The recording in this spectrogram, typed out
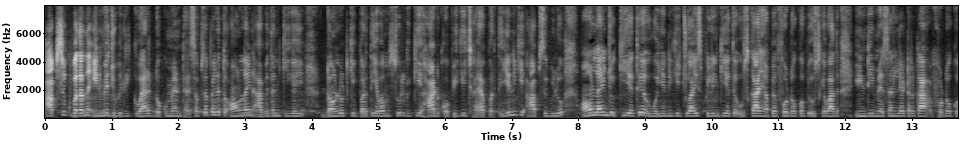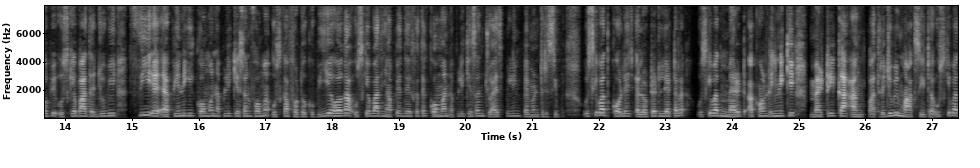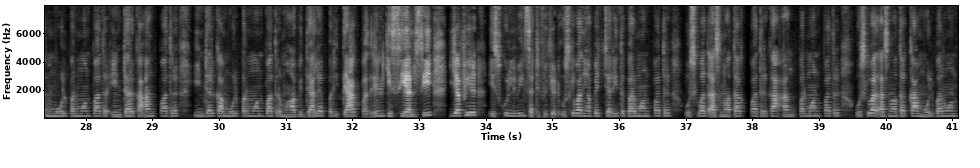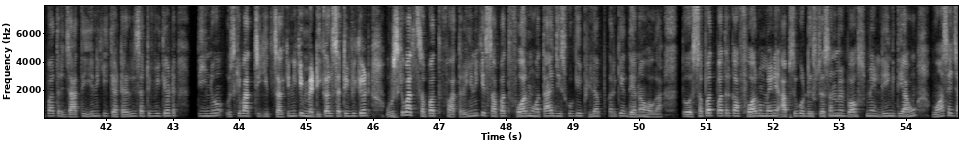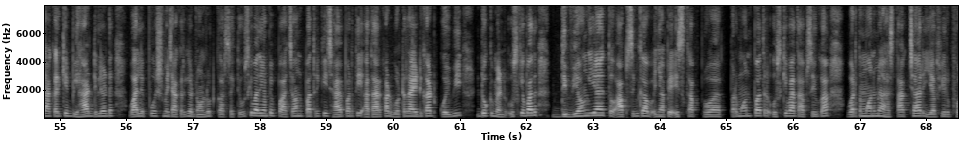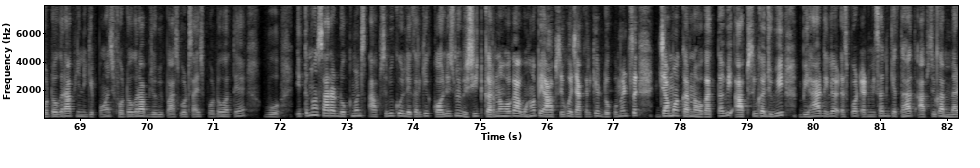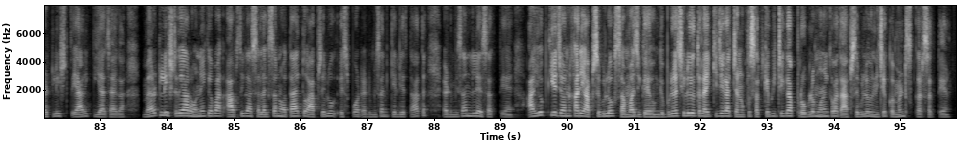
आपसे को बता दें इनमें जो भी रिक्वायर्ड डॉक्यूमेंट है, सबसे पहले तो ऑनलाइन आवेदन की गई डाउनलोड की प्रति एवं शुल्क की हार्ड कॉपी की छाया प्रति। यानी कि आपसे भी लोग ऑनलाइन जो किए थे, वो यानी कि चॉइस फिलिंग किए थे, उसका यहाँ पे फ़ोटो उसके बाद इंटीमेशन लेटर का फ़ोटो उसके बाद जो भी सी यानी कि कॉमन अप्लीकेशन फॉर्म है, उसका फ़ोटो ये होगा, उसके बाद यहाँ पे देख सकते हैं common application choice filling payment receipt उसके बाद कॉलेज अलॉटेड लेटर उसके बाद मेरिट अकाउंट यानी कि मैट्रिक का अंक पत्र जो भी मार्कशीट है। उसके बाद मूल प्रमाण पत्र इंटर का अंक पत्र इंटर टीचर का मूल प्रमाण पत्र महाविद्यालय परित्याग पत्र, यानी कि सी या फिर स्कूल लिविंग सर्टिफिकेट। उसके बाद यहाँ पे चरित्र प्रमाण पत्र उसके बाद स्नातक पत्र का अंक प्रमाण पत्र उसके बाद स्नातक का मूल प्रमाण पत्र जाति, यानी कि कैटेगरी सर्टिफिकेट तीनों, उसके बाद चिकित्सक, यानी कि मेडिकल सर्टिफिकेट, उसके बाद शपथ पत्र, यानी कि शपथ फॉर्म होता है जिसको कि फिलअप करके देना होगा। तो शपथ पत्र का फॉर्म मैंने आपसे को डिस्क्रिप्शन में बॉक्स में लिंक दिया हूँ, वहाँ से जाकर के बिहार डिलेड वाले पोस्ट में जाकर के डाउनलोड कर सकते हैं। उसके बाद यहाँ पे पहचान पत्र की छाया प्रति Aadhaar Aadhaar card, voter ID card, कोई भी डॉक्यूमेंट। उसके बाद दिव्यांग है तो आप सभी का यहाँ पे इसका प्रमाण पत्र उसके बाद आप सभी का वर्तमान में हस्ताक्षर या फिर फोटोग्राफ, यानी कि पाँच फोटोग्राफ, जो भी पासपोर्ट साइज़ फ़ोटो होते हैं, वो इतना सारा डॉक्यूमेंट्स आप सभी को लेकर के कॉलेज में विज़िट करना होगा। वहाँ पे आप सभी को जाकर के डॉक्यूमेंट्स जमा करना होगा। तभी आप सभी का जो भी बिहार डीलर स्पॉट एडमिशन के तहत आप सभी का मेरिट लिस्ट तैयार किया जाएगा। मेरिट लिस्ट तैयार होने के बाद आप सभी का सिलेक्शन होता है तो आप सभी लोग स्पॉट एडमिशन के लिए तहत एडमिशन ले सकते हैं। आई कि ये जानकारी आप सभी लोग समझ गए होंगे। वीडियो अच्छी लगे तो लाइक कीजिएगा, चैनल को सब्सक्राइब कीजिएगा। प्रॉब्लम होने के बाद आप सभी लोग नीचे कमेंट्स कर सकते हैं।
